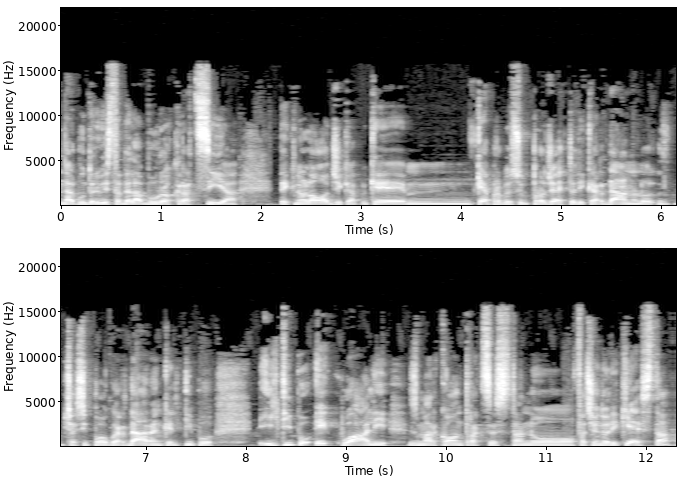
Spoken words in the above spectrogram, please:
dal punto di vista della burocrazia tecnologica che, mm, che, è proprio sul progetto di Cardano, lo, cioè si può guardare anche il tipo, il tipo, e quali smart contracts stanno facendo richiesta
